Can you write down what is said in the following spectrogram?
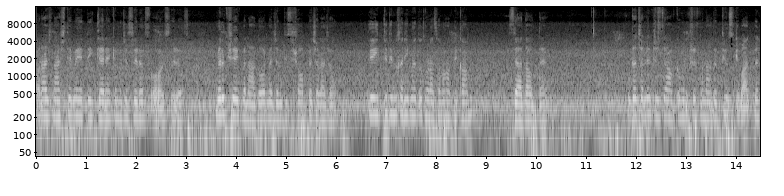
और आज नाश्ते में तीक कह रहे हैं कि मुझे सिर्फ़ और सिर्फ़ मिल्क शेक बना दो और मैं जल्दी से शॉप पे चला जाऊँ। ये ईद के दिन करीब है तो थोड़ा सा वहाँ पे काम ज़्यादा होता है। उनका चलें, ठीक है, आपको मिल्क शेक बना देती हूँ, उसके बाद फिर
